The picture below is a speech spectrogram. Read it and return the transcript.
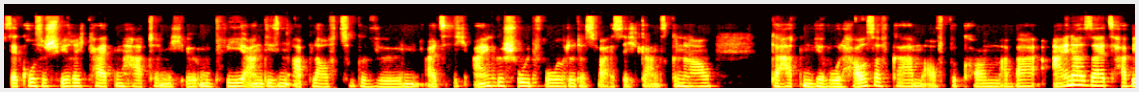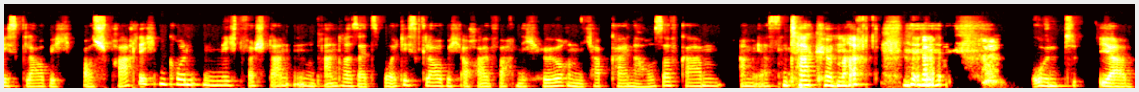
sehr große Schwierigkeiten hatte, mich irgendwie an diesen Ablauf zu gewöhnen. Als ich eingeschult wurde, das weiß ich ganz genau, da hatten wir wohl Hausaufgaben aufbekommen, aber einerseits habe ich es, glaube ich, aus sprachlichen Gründen nicht verstanden und andererseits wollte ich es, glaube ich, auch einfach nicht hören. Ich habe keine Hausaufgaben am ersten Tag gemacht. und ja,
